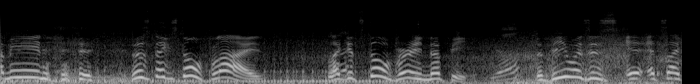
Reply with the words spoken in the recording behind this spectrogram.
I mean, this thing still flies. Like it's still very nippy. Yeah? The B-Wiz is, it, it's like,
